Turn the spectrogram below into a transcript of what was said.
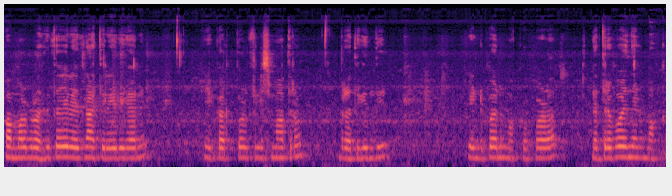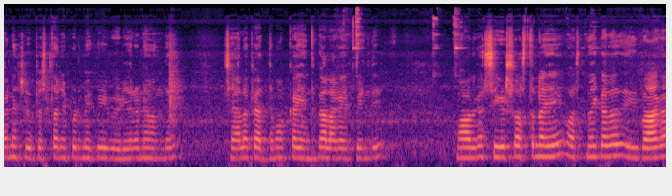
కొమ్మలు బ్రతుకుతాయో లేదు నాకు తెలియదు కానీ ఈ కర్పూర తులసి మాత్రం బ్రతికింది. ఎండిపోయిన మొక్క కూడా నిద్రపోయిందండి. మొక్క నేను చూపిస్తాను. ఇప్పుడు మీకు ఈ వీడియోలోనే ఉంది. చాలా పెద్ద మొక్క ఎందుకు అలాగైపోయింది? మామూలుగా సీడ్స్ వస్తున్నాయి వస్తున్నాయి కదా ఇది బాగా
